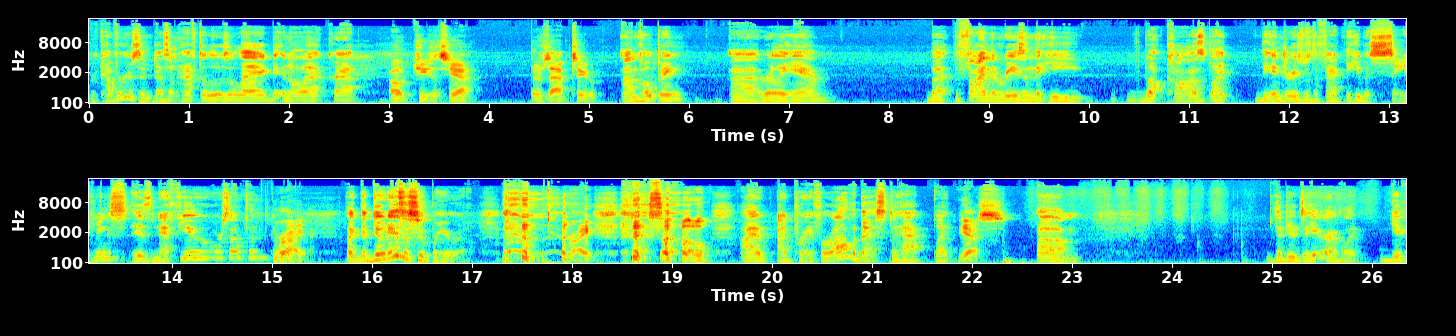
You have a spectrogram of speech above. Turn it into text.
recovers and doesn't have to lose a leg and all that crap. Oh Jesus, yeah. There's that too. I'm hoping, uh, really am. But to find the reason that he, what caused like the injuries was the fact that he was saving his nephew or something. Right. Like the dude is a superhero. Right. so I I pray for all the best to have like Yes. um. The dude's a hero. Like give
